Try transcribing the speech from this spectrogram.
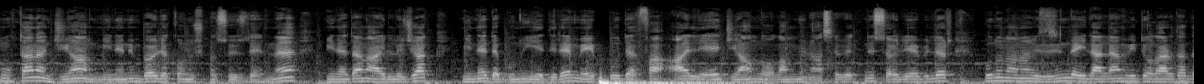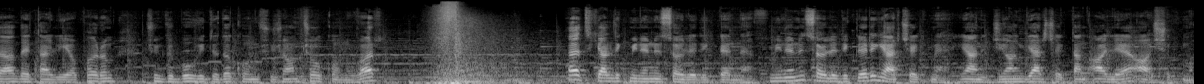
Muhtemelen Cihan Mine'nin böyle konuşması üzerine Mine'den ayrılacak. Mine de bunu yediremeyip bu defa Aliye'ye Cihan'la olan münasebetini söyleyebilir. Bunun analizini de ilerleyen videolarda daha detaylı yaparım. Çünkü bu videoda konuşacağım çok konu var. Evet geldik Mine'nin söylediklerine. Mine'nin söyledikleri gerçek mi? Yani Cihan gerçekten Aliye'ye aşık mı?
